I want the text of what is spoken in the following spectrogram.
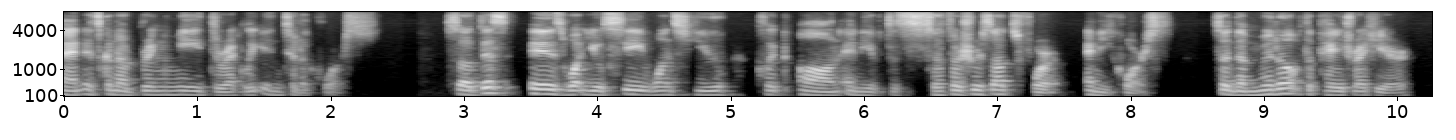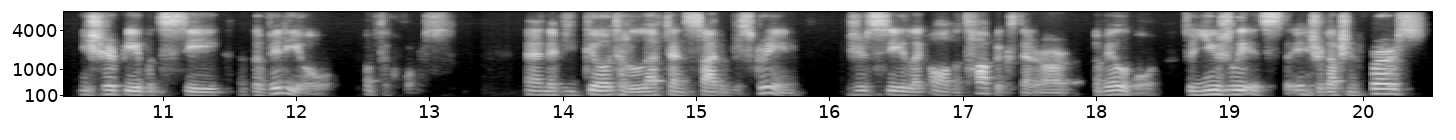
And it's going to bring me directly into the course. So this is what you'll see once you click on any of the search results for any course. So in the middle of the page right here, you should be able to see the video of the course. And if you go to the left-hand side of the screen, you should see like all the topics that are available. So usually it's the introduction first,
